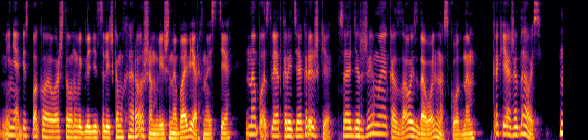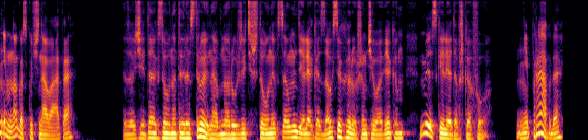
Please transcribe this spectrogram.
Меня беспокоило, что он выглядит слишком хорошим лишь на поверхности, но после открытия крышки содержимое оказалось довольно скудным. Как и ожидалось, немного скучновато. Звучит так, словно ты расстроена обнаружить, что он и в самом деле оказался хорошим человеком без скелета в шкафу. Неправда.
